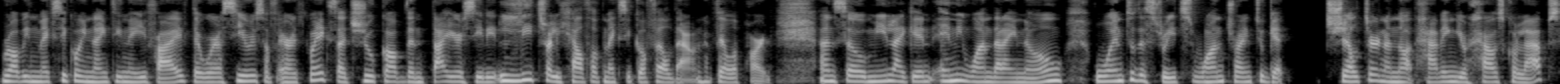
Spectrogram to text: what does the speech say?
Rob, in Mexico in 1985, there were a series of earthquakes that shook up the entire city. Literally half of Mexico fell down, fell apart. And so me, like in anyone that I know, went to the streets, one trying to get shelter and not having your house collapse.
